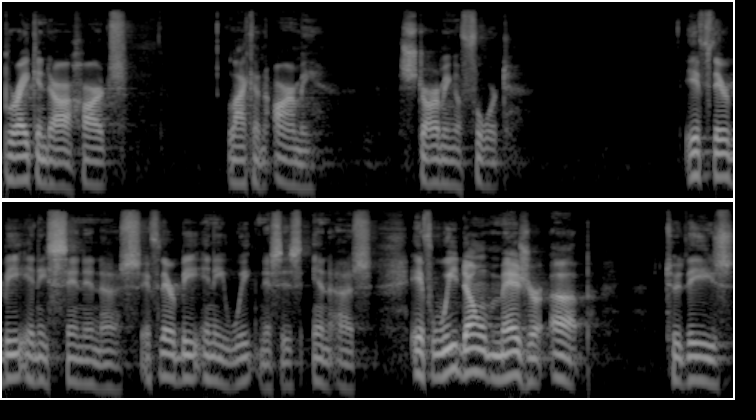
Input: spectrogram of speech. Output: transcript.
break into our hearts like an army storming a fort. If there be any sin in us, if there be any weaknesses in us, if we don't measure up to these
